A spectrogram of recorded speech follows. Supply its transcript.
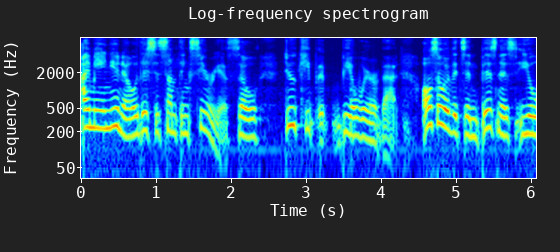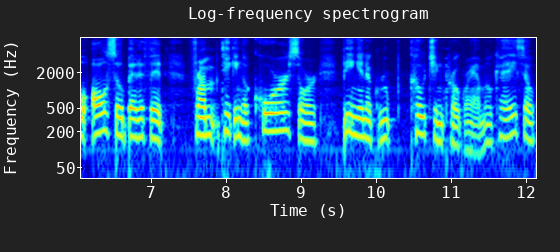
I mean, you know, this is something serious. So do keep be aware of that. Also, if it's in business, you'll also benefit from taking a course or being in a group coaching program. Okay, so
